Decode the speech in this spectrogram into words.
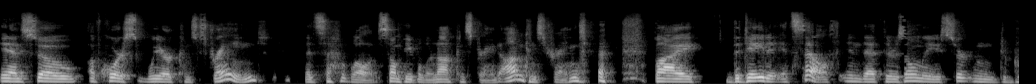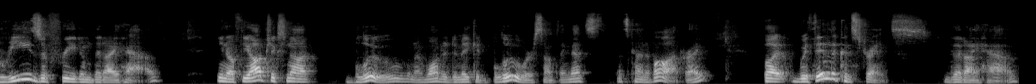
And so, of course, we are constrained. It's, well, some people are not constrained. I'm constrained by the data itself, in that there's only certain degrees of freedom that I have. You know, if the object's not blue and I wanted to make it blue or something, that's that's kind of odd, right? But within the constraints that I have,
